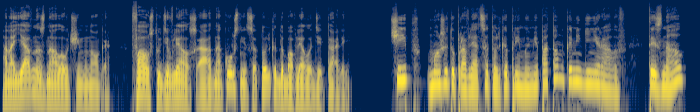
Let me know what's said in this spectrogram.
Она явно знала очень много. Фауст удивлялся, а однокурсница только добавляла деталей. «Чип может управляться только прямыми потомками генералов. Ты знал?»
